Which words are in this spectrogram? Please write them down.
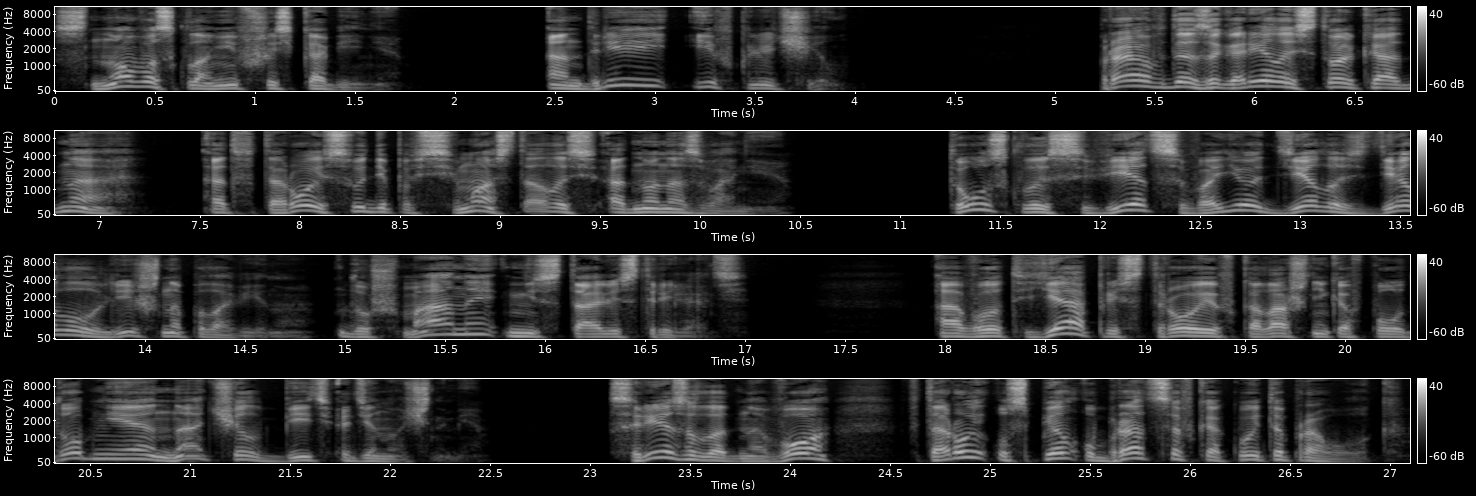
снова склонившись к кабине. Андрей и включил. Правда, загорелась только одна. От второй, судя по всему, осталось одно название. Тусклый свет свое дело сделал лишь наполовину. Душманы не стали стрелять. А вот я, пристроив калашников поудобнее, начал бить одиночными. Срезал одного, второй успел убраться в какой-то проулок.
